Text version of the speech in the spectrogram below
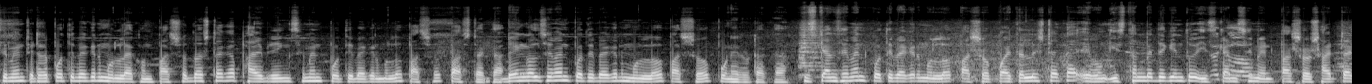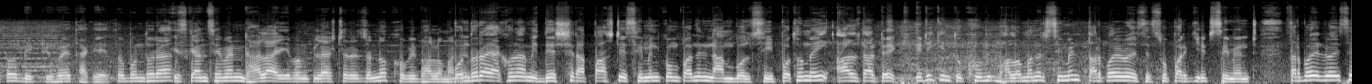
সিমেন্ট। এটার প্রতি ব্যাগের মূল্য এখন পাঁচশো দশ টাকা। ফাইভ রিং সিমেন্ট প্রতি ব্যাগের মূল্য পাঁচশো পাঁচ টাকা। বেঙ্গল সিমেন্ট প্রতি ব্যাগের মূল্য পাঁচশো পনেরো টাকা। স্ক্যান সিমেন্ট প্রতি ব্যাগের মূল্য পাঁচশো পঁয়তাল্লিশ টাকা এবং স্থানভেদে কিন্তু স্ক্যান সিমেন্ট পাঁচশো ষাট টাকাও বিক্রি হয়ে থাকে। তো বন্ধুরা স্ক্যান সিমেন্ট ঢালাই এবং প্লাস্টারের জন্য খুবই ভালো মানে বন্ধুরা এখন আমি দেশের পাঁচটি সিমেন্ট কোম্পানির নাম বলছি। প্রথমেই আলট্রাটেক। এটি কিন্তু খুবই ভালো মানের সিমেন্ট। তারপরে রয়েছে সুপার কিট সিমেন্ট। তারপরে রয়েছে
